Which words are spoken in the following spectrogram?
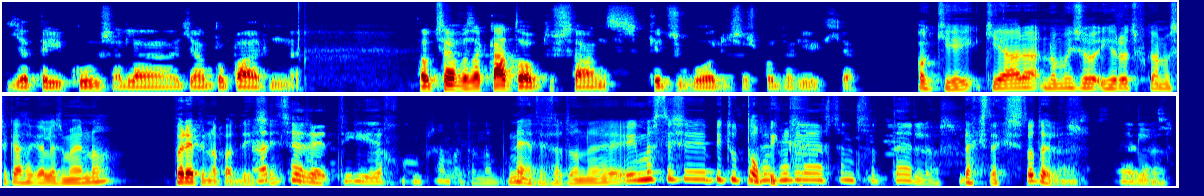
για τελικούς, αλλά για να το πάρουν. Θα τους έβαζα κάτω από τους Suns και τους Warriors, ας πω την αλήθεια. Οκ. Και άρα νομίζω η ερώτηση που κάνουμε σε κάθε καλεσμένο πρέπει να απαντήσει. Κάτσε ρε, τι έχουμε πράγματα να πούμε. Ναι, δεν θα τον. ε, Είμαστε σε επί του topic. Ρε φίλε, αυτό είναι στο τέλος. Εντάξει, εντάξει, στο τέλος. Τέλος.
